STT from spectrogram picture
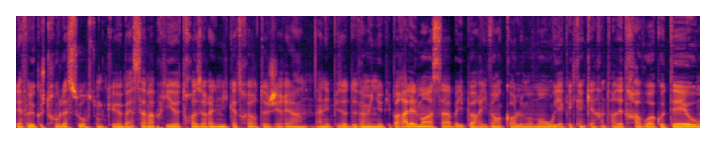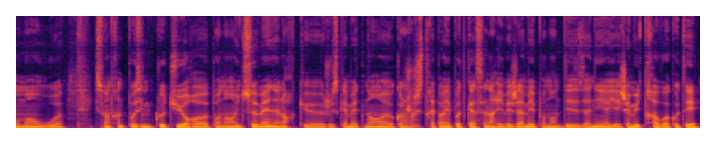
Il a fallu que je trouve la source. Donc, euh, bah, ça m'a pris 3h30, 4h de gérer un, épisode de 20 minutes. Puis, parallèlement à ça, bah, il peut arriver encore le moment où il y a quelqu'un qui est en train de faire des travaux à côté, au moment où ils sont en train de poser une clôture pendant une semaine, alors que jusqu'à maintenant, quand j'enregistrais pas mes podcasts, ça n'arrivait jamais. Pendant des années, il n'y a jamais eu de travaux à côté.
